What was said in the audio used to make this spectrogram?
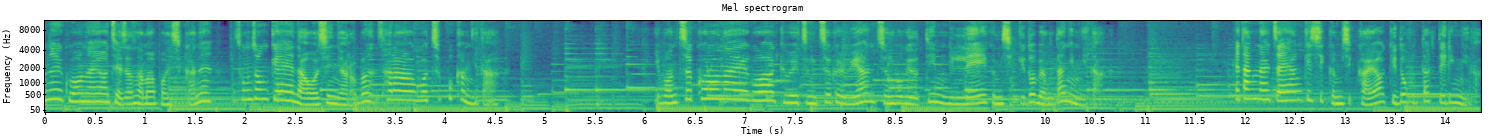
영혼을 구원하여 제자 삼아 번식하는 송정교회에 나오신 여러분 사랑하고 축복합니다. 이번 주 코로나19와 교회 증축을 위한 중보기도팀 릴레이 금식기도 명단입니다. 해당 날짜에 한 끼씩 금식하여 기도 부탁드립니다.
